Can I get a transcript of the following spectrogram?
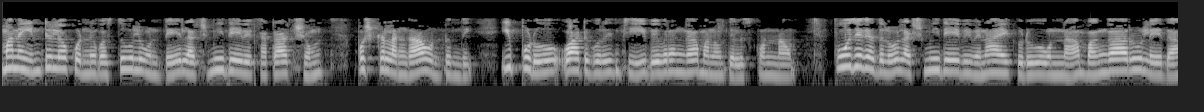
మన ఇంటిలో కొన్ని వస్తువులు ఉంటే లక్ష్మీదేవి కటాక్షం పుష్కలంగా ఉంటుంది. ఇప్పుడు వాటి గురించి వివరంగా మనం తెలుసుకున్నాం. పూజ గదిలో లక్ష్మీదేవి వినాయకుడు ఉన్న బంగారు లేదా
